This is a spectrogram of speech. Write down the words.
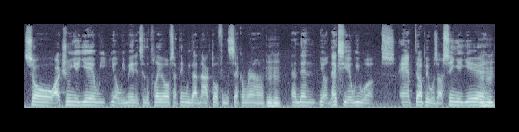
So our junior year, we you know we made it to the playoffs. I think we got knocked off in the second round, Mm-hmm. and then you know next year we were amped up. It was our senior year. and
